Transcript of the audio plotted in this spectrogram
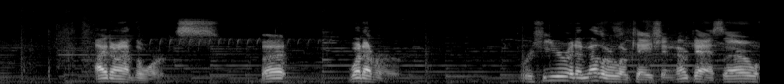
I don't have the words. But, whatever. We're here at another location. Okay, so...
